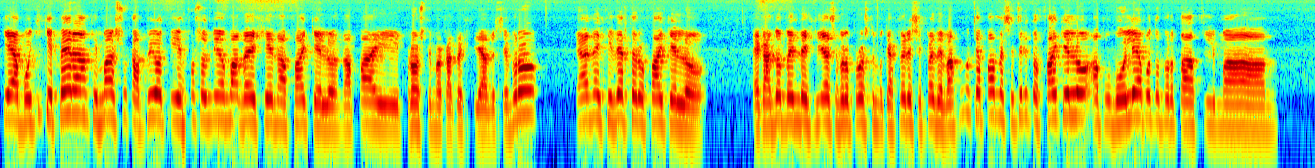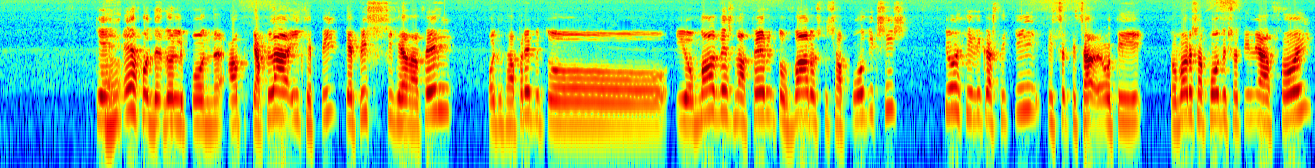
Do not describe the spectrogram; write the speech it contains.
και από εκεί και πέρα, αν θυμάσαι, σου είχα πει ότι εφόσον μια ομάδα έχει ένα φάκελο να πάει πρόστιμο 100.000 ευρώ, εάν έχει δεύτερο φάκελο 150.000 ευρώ πρόστιμο και αφαίρεση 5 βαθμούς, και πάμε σε τρίτο φάκελο αποβολή από το πρωτάθλημα. Και έρχονται εδώ λοιπόν, α- και απλά είχε πει και επίσης είχε αναφέρει ότι θα πρέπει το... οι ομάδες να φέρουν το βάρος της απόδειξης και όχι η δικαστική, της, της, ότι το βάρος απόδειξης ότι είναι αθώοι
